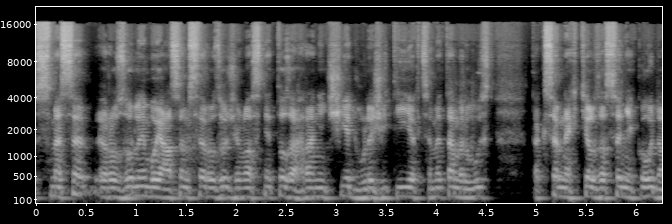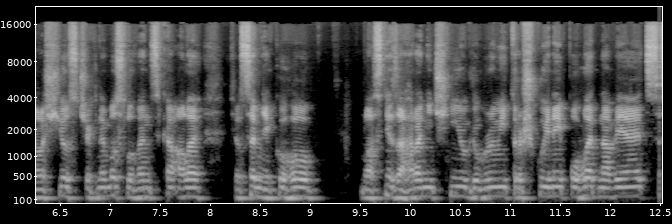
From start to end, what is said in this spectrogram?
jsme se rozhodli, nebo já jsem se rozhodl, že vlastně to zahraničí je důležitý a chceme tam růst, tak jsem nechtěl zase někoho dalšího z Čech nebo Slovenska, ale chtěl jsem někoho vlastně zahraničního, kdo bude mít trošku jiný pohled na věc,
